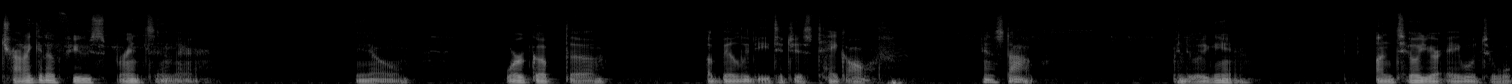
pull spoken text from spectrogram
try to get a few sprints in there. You know, work up the ability to just take off and stop and do it again until you're able to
